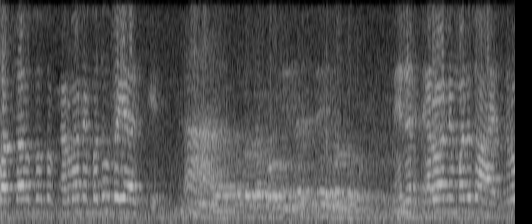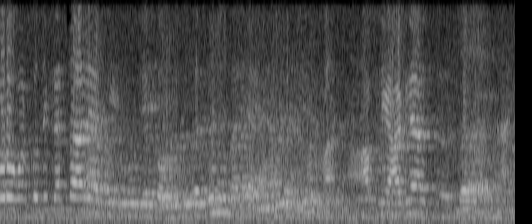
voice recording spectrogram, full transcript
બતાવશો તો કરવાને બધું તૈયાર છે. મહેનત કરવાની મને તો કરોડો વર્ષોથી કરતા આવ્યા છું મારી આજ્ઞા કરજે. આપની આજ્ઞા બસ. ચાલો, ચાલો.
